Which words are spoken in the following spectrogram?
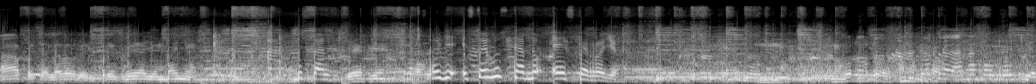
Ah, pues al lado del 3B hay un baño. Están. Bien, bien. Oye, estoy buscando este rollo. No, no. Nosotros no trabajamos. No trabajamos regio.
